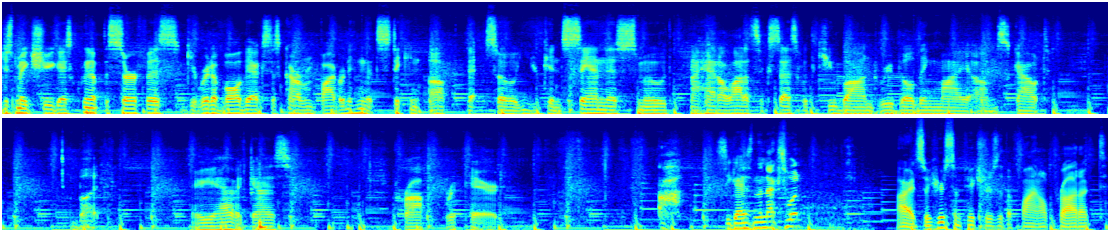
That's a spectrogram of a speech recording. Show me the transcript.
Just make sure you guys clean up the surface, get rid of all the excess carbon fiber, anything that's sticking up, that, so you can sand this smooth. I had a lot of success with Q-bond rebuilding my um, Scout but there you have it, guys. Prop repaired. Ah, see you guys in the next one. Alright, so here's some pictures of the final product.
